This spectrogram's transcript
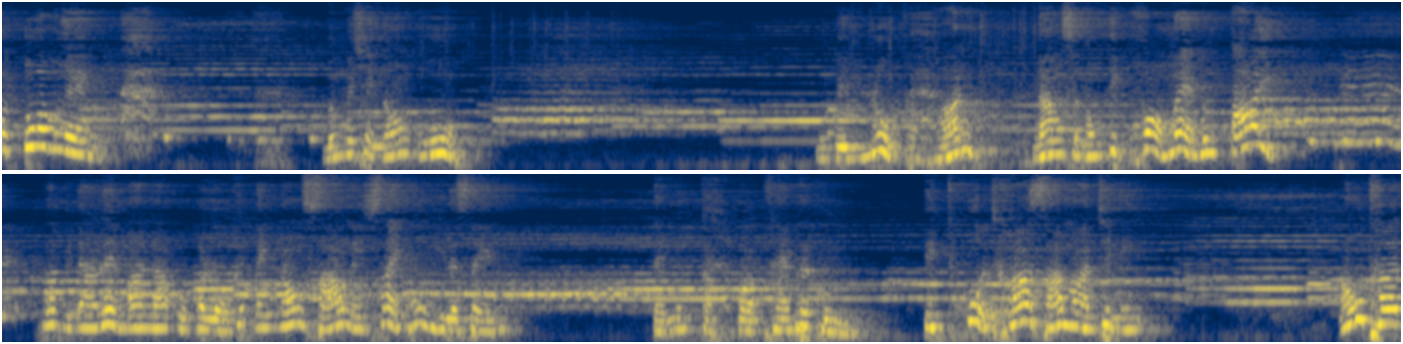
แบบนี้เนี่ยเพราะตัวมึงเอง มึงไม่ใช่น้องกู มึงเป็นลูกทหาร นางสนมที่พ่อแม่มึงตายพระบิดาและมารดาอุปโลกให้เป็นน้องสาวในไส้ของวีรเสนแต่มึงกลับตอบแทนพระคุณติดชั่วช้าสามานเช่นนี้ เอาเถิด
